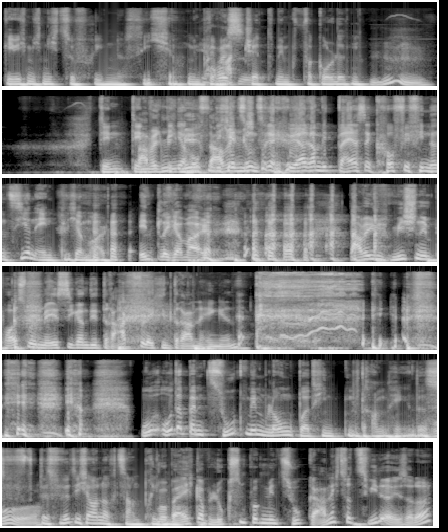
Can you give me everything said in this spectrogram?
gebe ich mich nicht zufrieden, das sicher. Mit dem Ja, Privatjet, mit dem vergoldeten. Hm. Den, den, Darf ich den mich mit- hoffentlich darf ich jetzt unsere Hörer mit a Coffee finanzieren, endlich einmal. Endlich einmal. Darf ich mich Mission Impossible mäßig an die Tragflächen dranhängen? ja. Oder beim Zug mit dem Longboard hinten dranhängen. Das, Oh. das würde ich auch noch zusammenbringen. Wobei ich glaube, Luxemburg mit Zug gar nicht so zwider ist, oder?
